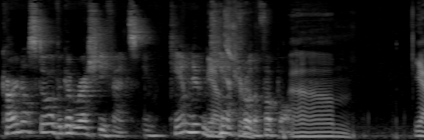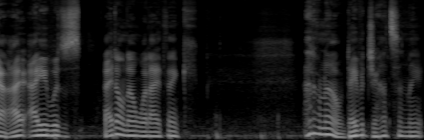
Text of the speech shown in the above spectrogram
Cardinals still have a good rush defense, and Cam Newton Yeah, can't throw the football. Um, yeah, I, I was. I don't know what I think. I don't know. David Johnson, Mc-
